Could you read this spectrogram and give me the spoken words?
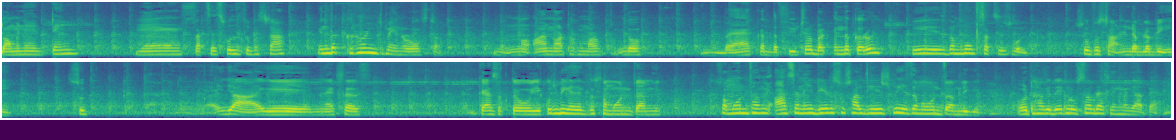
dominating most successful superstar in the current main roster no I am not talking about the back at the future but in the current he is the most successful superstar in WWE. So, yeah, ये नेक्सस कह सकते हो ये कुछ भी कह सकते हो समोन फैमिली समोन फैमिली आज से नहीं डेढ़ सौ साल की हिस्ट्री है समोन फैमिली की। उठा के देख लो सब रेसलिंग में जाते हैं।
